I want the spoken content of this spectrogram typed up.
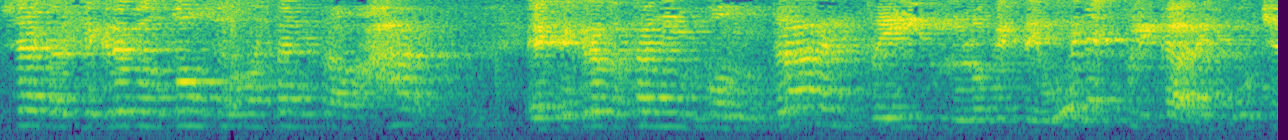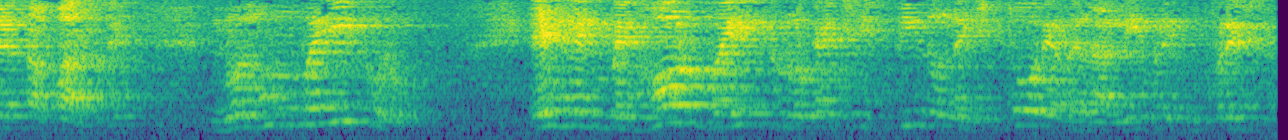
O sea que el secreto entonces no está en trabajar, el secreto está en encontrar el vehículo. Lo que te voy a explicar, escucha esta parte, no es un vehículo, es el mejor vehículo que ha existido en la historia de la libre empresa.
